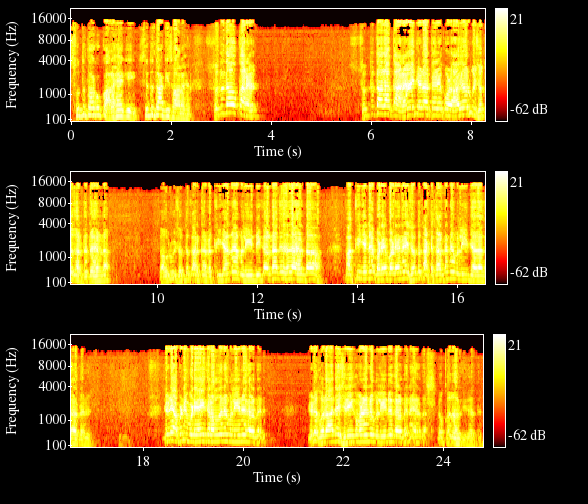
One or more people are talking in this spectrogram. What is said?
ਸੁੱਧਤਾ ਕੋ ਘਰ ਹੈ ਕਿ? ਸਿੱਧਤਾ ਕੀ ਸਾਰ ਹੈ? ਸੁੱਧਤਾ ਉਹ ਘਰ ਹੈ। ਸੁੱਧਤਾ ਦਾ ਘਰ ਹੈ ਜਿਹੜਾ ਤੇਰੇ ਕੋਲ ਆ ਗਿਆ ਉਹਨੂੰ ਸ਼ੁੱਧ ਕਰ ਦਿੰਦਾ ਹਿਰਦਾ ਸਭ ਨੂੰ ਸ਼ੁੱਧ ਕਰ ਕਰ ਰੱਖੀ ਜਾਂਦਾ ਮਲੀਨ ਨਹੀਂ ਕਰਦਾ ਕਿਸੇ ਦਾ ਹਿਰਦਾ। ਬਾਕੀ ਜਿੰਨੇ ਬੜੇ ਬੜੇ ਨੇ, ਸ਼ੁੱਧ ਘੱਟ ਕਰਦੇ ਨੇ, ਮਲੀਨ ਜ਼ਿਆਦਾ ਕਰਦੇ ਨੇ। ਜਿਹੜੇ ਆਪਣੀ ਵਡਿਆਈ ਕਰਾਉਂਦੇ ਨੇ, ਮਲੀਨ ਕਰਦੇ ਨੇ। ਜਿਹੜੇ ਖੁਦਾ ਦੇ ਸ਼ਰੀਕ ਬਣੇ ਨੇ, ਮਲੀਨ ਕਰਦੇ ਨੇ ਹਿਰਦਾ ਲੋਕਾਂ ਨੂੰ ਹੋਰ ਕੀ ਕਰਦੇ ਨੇ?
